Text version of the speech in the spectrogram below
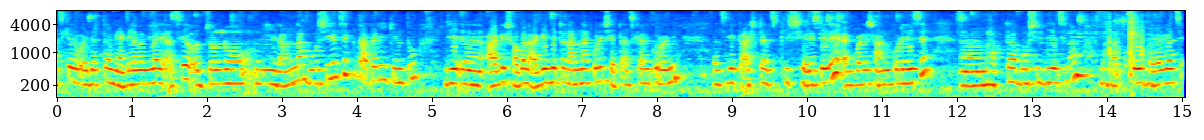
আজকের ওয়েদারটা মেঘলা মেঘলাই আছে। ওর জন্য রান্না বসিয়েছে একটু তাড়াতাড়ি, কিন্তু যে আগে, সবার আগে যেটা রান্না করি, সেটা আজকে আর করে নিই আজকে কাজটা আজকে সেরে টেরে একবারে স্নান করে এসে ভাতটা বসিয়ে দিয়েছিলাম। ভাত তো হয়ে গেছে,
